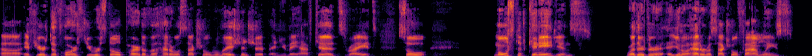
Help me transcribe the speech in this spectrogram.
Uh, if you're divorced, you were still part of a heterosexual relationship and you may have kids, right? So most of Canadians whether they're you know heterosexual families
